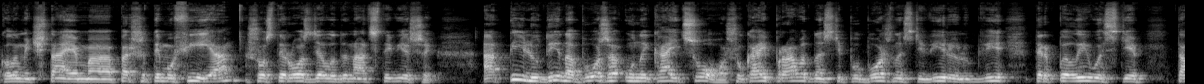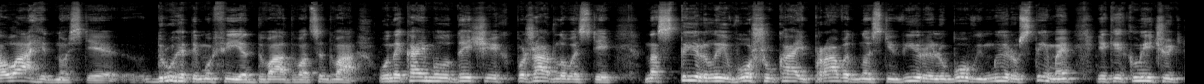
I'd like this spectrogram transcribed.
Коли ми читаємо 1 Тимофія, 6 розділ, 11 віршик. А ти, людина Божа, уникай цього, шукай праведності, побожності, віри, любві, терпеливості та лагідності. 2 Тимофія 2,22. Уникай молодечих пожадливостей, настирливо шукай праведності, віри, любові, миру з тими, які кличуть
